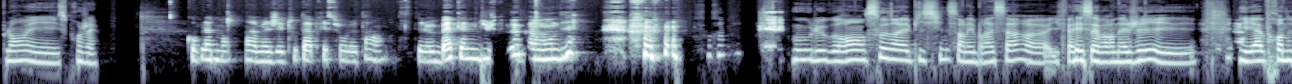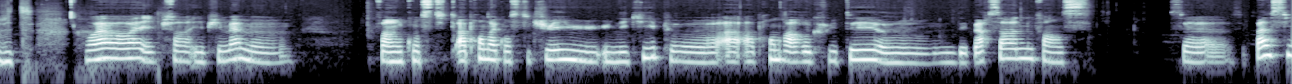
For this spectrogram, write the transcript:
plans et ce projet. Complètement. Ah, mais j'ai tout appris sur le tas. Hein. C'était le baptême du feu, comme on dit. Ou le grand saut dans la piscine sans les brassards, il fallait savoir nager et, et apprendre vite. Ouais, ouais, ouais. Et puis, et puis même apprendre à constituer une équipe, euh, à, apprendre à recruter euh, des personnes. Enfin, c'est pas si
